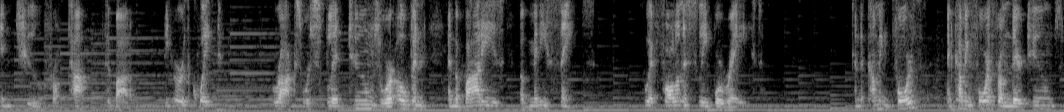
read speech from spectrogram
in two from top to bottom. The earth quaked, rocks were split, tombs were opened, and the bodies of many saints who had fallen asleep were raised. And the coming forth, and coming forth from their tombs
